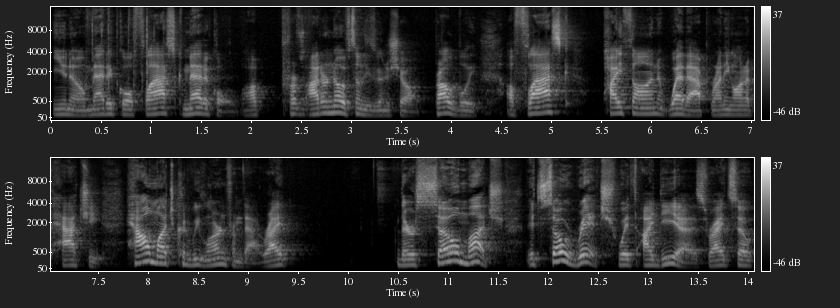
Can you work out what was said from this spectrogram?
you know, medical, Flask medical. I don't know if something's going to show up. Probably a Flask Python web app running on Apache. How much could we learn from that, right? There's so much. It's so rich with ideas, right? So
